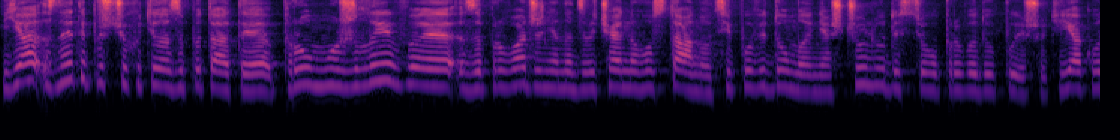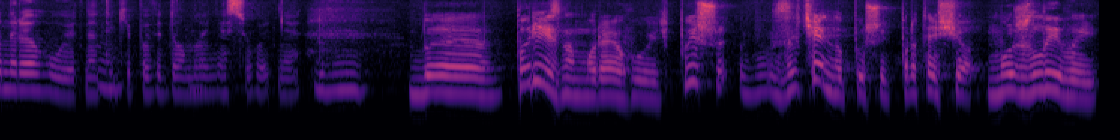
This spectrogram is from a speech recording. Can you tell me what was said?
Я знаєте про що хотіла запитати про можливе запровадження надзвичайного стану. Ці повідомлення, що люди з цього приводу пишуть, як вони реагують на такі повідомлення сьогодні? По-різному реагують. Пишуть, звичайно, пишуть про те, що можливий,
